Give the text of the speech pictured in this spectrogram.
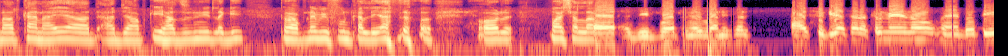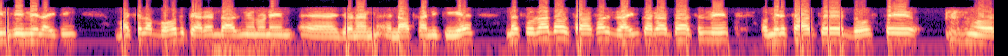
نعت خان آئے آج آپ کی حاضری نہیں لگی تو آپ نے بھی فون کر لیا تو اور ماشاء اللہ جی بہت مہربانی سر۔ شکریہ سر اصل میں دو تین فی میل آئی تھیں۔ ماشاء اللہ بہت پیارے انداز میں انہوں نے جو ہے نعت خانی کی ہے۔ میں سن رہا تھا اور ساتھ ساتھ ڈرائیو کر رہا تھا اصل میں اور میرے ساتھ دوست تھے اور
